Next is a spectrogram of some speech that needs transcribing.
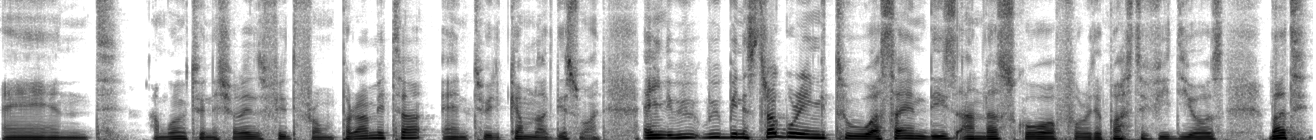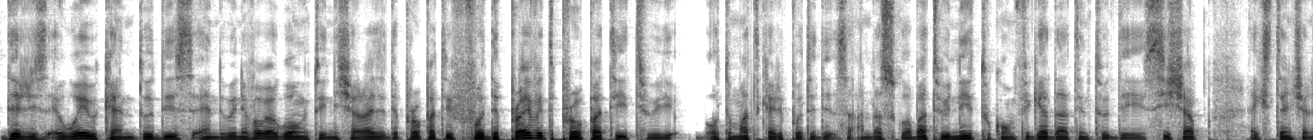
and I'm going to initialize field from parameter and it will come like this one. And we, we've been struggling to assign this underscore for the past videos, but there is a way we can do this. And whenever we're going to initialize the property for the private property to automatically put this underscore, but we need to configure that into the C sharp extension.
